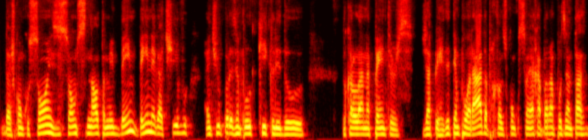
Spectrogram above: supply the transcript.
das concussões. Isso é um sinal também bem, bem negativo. A gente viu, por exemplo, o Kickley do, do Carolina Panthers já perder temporada por causa de concussão e acabando aposentar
